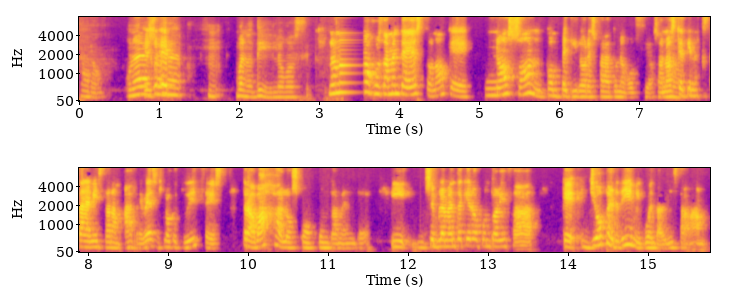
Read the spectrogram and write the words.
Claro. Una de las Eso es- cosas... Mm, Bueno, di, luego sí. No, no, no, justamente esto, ¿no? Que no son competidores para tu negocio. O sea, no es No. que tienes que estar en Instagram, al revés, es lo que tú dices. Trabájalos conjuntamente. Y simplemente quiero puntualizar que yo perdí mi cuenta de Instagram.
